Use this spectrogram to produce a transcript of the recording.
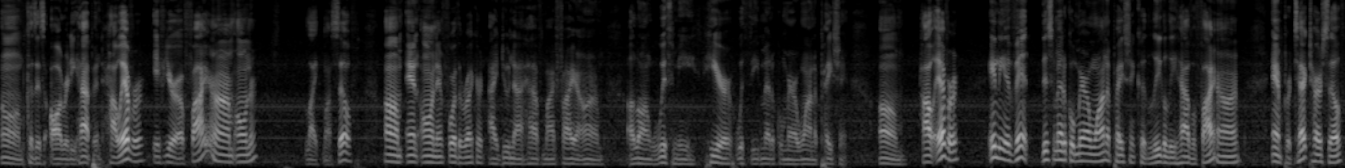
because it's already happened. However, if you're a firearm owner, like myself, um, and on and for the record, I do not have my firearm along with me here with the medical marijuana patient. Um, however, in the event this medical marijuana patient could legally have a firearm and protect herself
